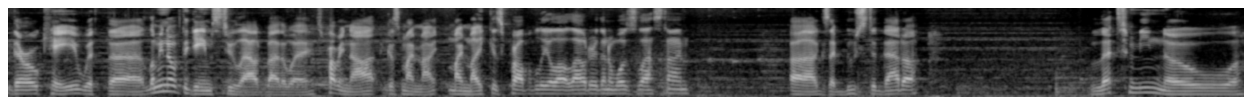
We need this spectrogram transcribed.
they're okay with the... Let me know if the game's too loud, by the way. It's probably not, because my mic, my mic is probably a lot louder than it was last time. Because uh, I boosted that up. Let me know...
